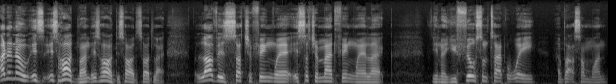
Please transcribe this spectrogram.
I don't know. It's it's hard, man. It's hard. It's hard. It's hard. Like love is such a thing where it's such a mad thing where like you know you feel some type of way about someone.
